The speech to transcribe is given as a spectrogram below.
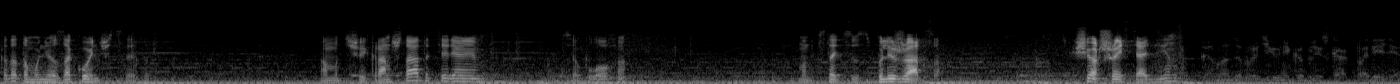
Когда там у нее закончится это? А мы еще и Кронштадта теряем. Все плохо. Надо, кстати, сближаться. Счет 6-1. Команда противника близка к победе.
